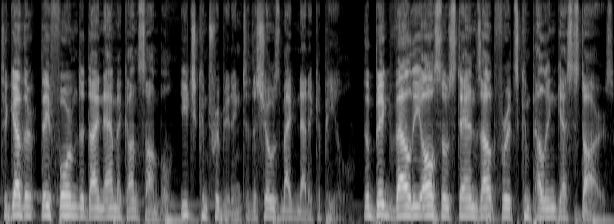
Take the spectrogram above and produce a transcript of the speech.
Together, they formed a dynamic ensemble, each contributing to the show's magnetic appeal. The Big Valley also stands out for its compelling guest stars,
